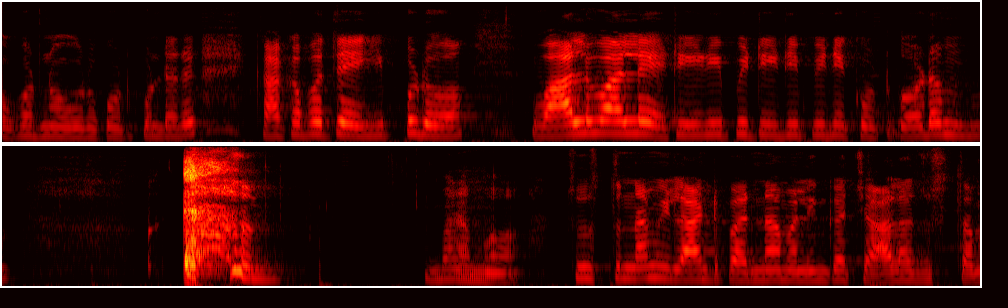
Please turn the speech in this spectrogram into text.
ఒకరినొకరు కొట్టుకుంటారు. కాకపోతే ఇప్పుడు వాళ్ళు వాళ్ళే టీడీపీ టీడీపీని కొట్టుకోవడం మనము చూస్తున్నాం. ఇలాంటి పరిణామాలు ఇంకా చాలా చూస్తాం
